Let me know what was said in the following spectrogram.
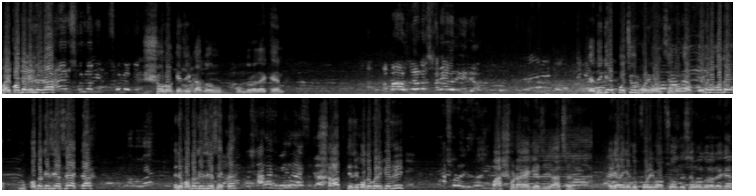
ভাই, কত কেজি এটা ষোলো কেজি কাতল, বন্ধুরা দেখেন। এদিকে প্রচুর পরিমাণ সিলভার কাপ এগুলো কত কত কেজি আছে একটা? এটা কত কেজি আছে একটা? সাত কেজি। কত করে কেজি? পাঁচশো টাকা কেজি আচ্ছা। এখানে কিন্তু পরিমাপ চলতেছে, বন্ধুরা দেখেন।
